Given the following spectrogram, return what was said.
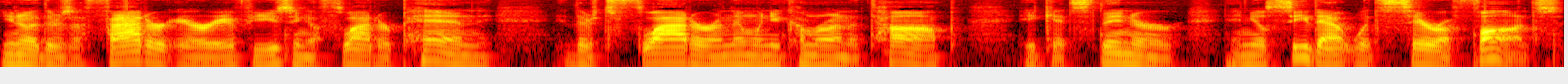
you know, there's a fatter area. If you're using a flatter pen, there's flatter, and then when you come around the top, it gets thinner. And you'll see that with serif fonts.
